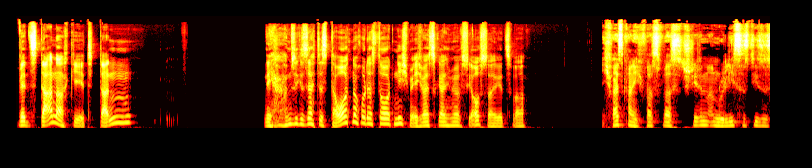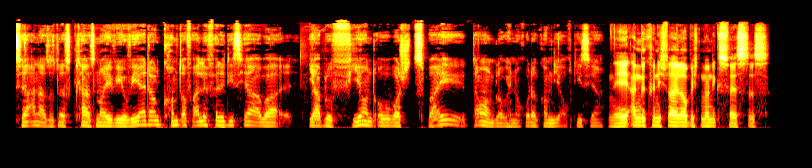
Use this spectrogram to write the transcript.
wenn es danach geht, dann Nee, haben sie gesagt, es dauert noch oder es dauert nicht mehr? Ich weiß gar nicht mehr, was die Aussage jetzt war. Ich weiß gar nicht, was, was steht denn an Releases dieses Jahr an? Also, das klar, das neue WoW-Add-on kommt auf alle Fälle dieses Jahr, aber Diablo 4 und Overwatch 2 dauern, glaube ich, noch, oder kommen die auch dieses Jahr? Nee, angekündigt war, glaube ich, noch nichts Festes.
